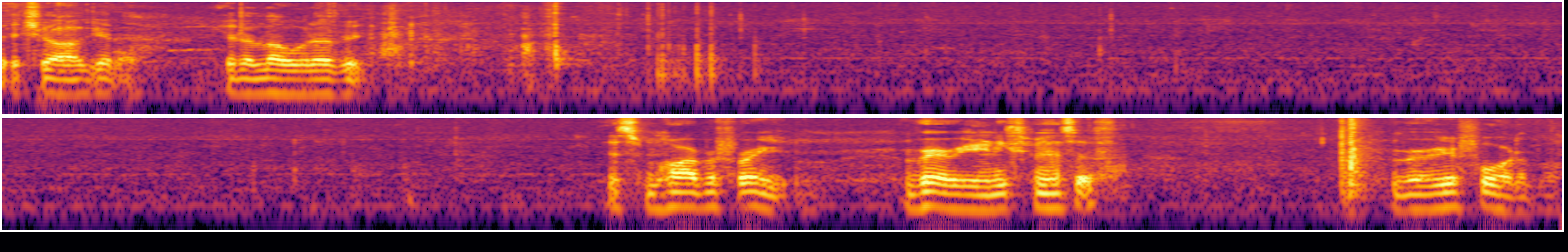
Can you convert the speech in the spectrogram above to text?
Let y'all get a get a load of it. It's from Harbor Freight. Very inexpensive. Very affordable.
